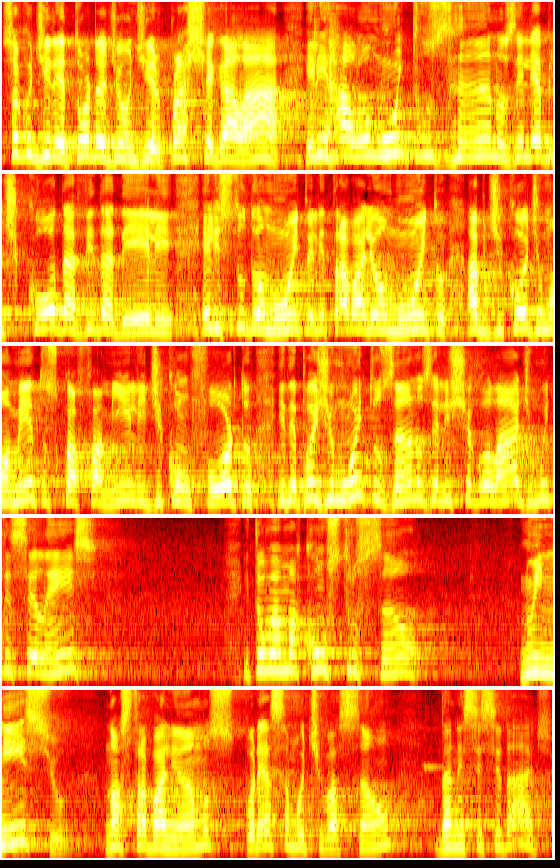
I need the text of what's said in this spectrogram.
Só que o diretor da John Deere, para chegar lá, ele ralou muitos anos, ele abdicou da vida dele, ele estudou muito, ele trabalhou muito, abdicou de momentos com a família, de conforto, e depois de muitos anos ele chegou lá, de muita excelência. Então é uma construção. No início, nós trabalhamos por essa motivação da necessidade.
